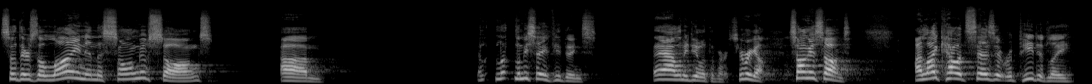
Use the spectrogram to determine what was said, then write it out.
So there's a line in the Song of Songs. Um, let, let me say a few things. Ah, let me deal with the verse. Here we go. Song of Songs. I like how it says it repeatedly.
